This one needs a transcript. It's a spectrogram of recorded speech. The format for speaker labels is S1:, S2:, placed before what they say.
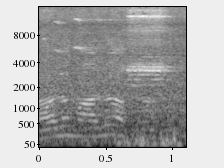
S1: मालूम मालूम अपना।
